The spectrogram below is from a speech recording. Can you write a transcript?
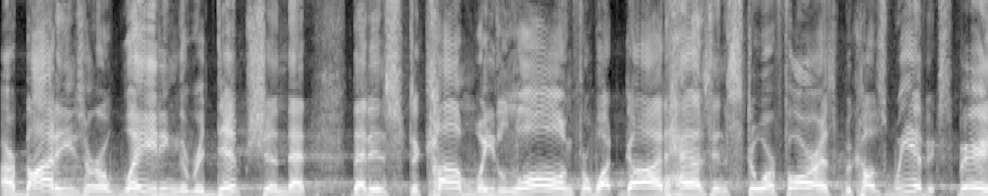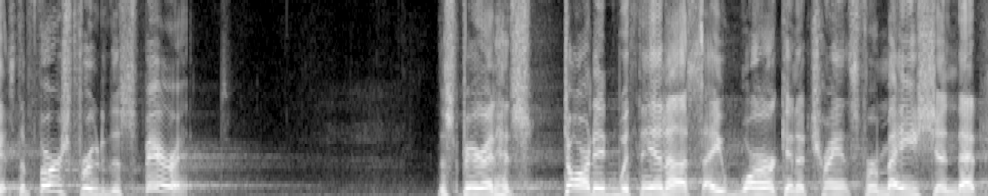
Our bodies are awaiting the redemption that, that is to come. We long for what God has in store for us because we have experienced the first fruit of the Spirit. The Spirit has started within us a work and a transformation that,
